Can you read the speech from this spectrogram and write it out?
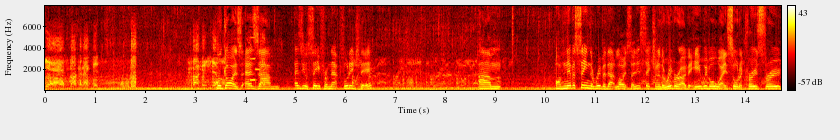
Yeah, it's not connected. Fucking shit. Well, guys, as um, as you'll see from that footage there, um, I've never seen the river that low. So this section of the river over here, we've always sort of cruised through,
